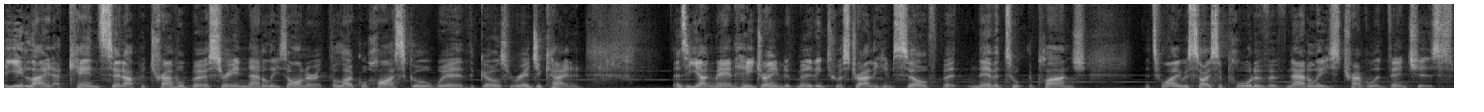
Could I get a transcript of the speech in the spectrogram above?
A year later, Ken set up a travel bursary in Natalie's honour at the local high school where the girls were educated. As a young man, he dreamed of moving to Australia himself, but never took the plunge. It's why he was so supportive of Natalie's travel adventures.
